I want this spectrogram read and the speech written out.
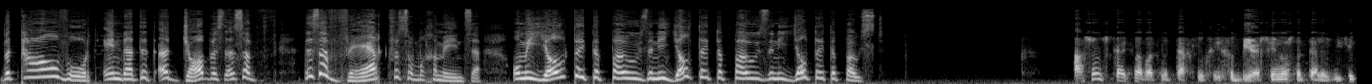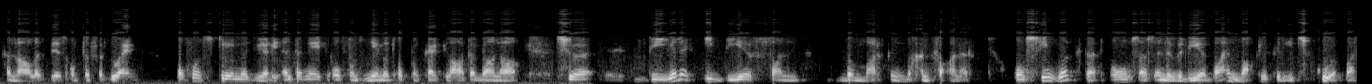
betaal word en dat dit 'n job is dis 'n dis 'n werk vir sommige mense om die heeltyd te pose en die heeltyd te pose en die heeltyd te post. As ons kyk na wat met tegnologie gebeur sien ons dat televisiekanale besig om te verdwyn. Of ons stroom dit weer die internet of ons neem dit op en kyk later daarna. So die hele idee van bemarking begin verander Ons sien ook dat ons as individue baie makliker iets koop as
